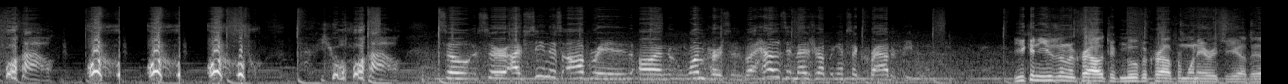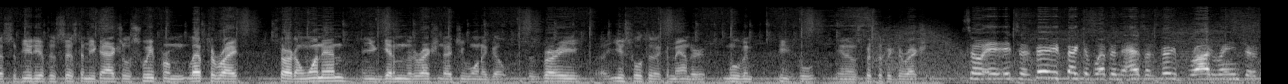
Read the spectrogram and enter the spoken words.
wow. wow. So, sir, I've seen this operated on one person, but how does it measure up against a crowd of people? You can use it in a crowd to move a crowd from one area to the other. That's the beauty of the system. You can actually sweep from left to right, start on one end, and you can get them in the direction that you want to go. So it's very uh, useful to the commander, moving people in a specific direction. So it's a very effective weapon that has a very broad range of,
